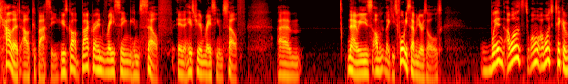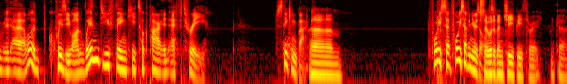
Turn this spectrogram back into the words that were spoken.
Khaled Al Qubaisi, who's got background racing himself in a history in racing himself. Um, now he's like he's 47 years old. When I want, to, I want to take a, uh, I want to quiz you on when do you think he took part in F3? Just thinking back, Um, 47, 47 years old. so it would have been GP3. Okay.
